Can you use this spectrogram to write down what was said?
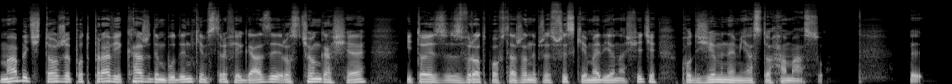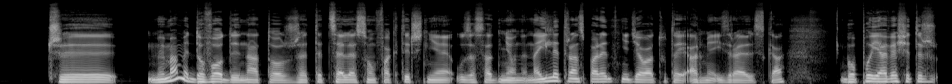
ma być to, że pod prawie każdym budynkiem w strefie gazy rozciąga się, i to jest zwrot powtarzany przez wszystkie media na świecie, podziemne miasto Hamasu. Y, czy my mamy dowody na to, że te cele są faktycznie uzasadnione? Na ile transparentnie działa tutaj armia izraelska? Bo pojawia się też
